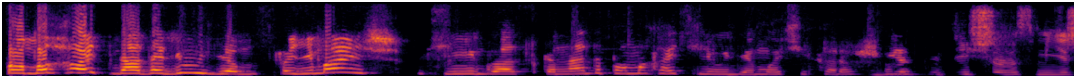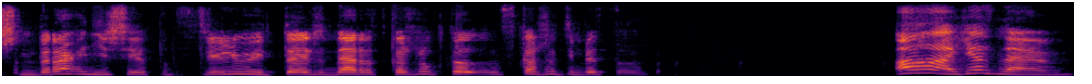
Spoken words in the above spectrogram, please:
Помогать надо людям, понимаешь? Синеглазка, надо помогать людям, очень хорошо. Если ты еще раз меня шандарахнешь, я подстрелю и тогда расскажу, кто, скажу тебе... А, я знаю.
